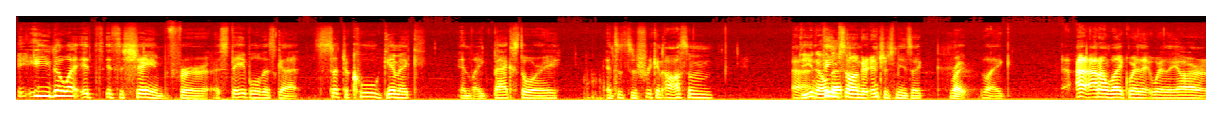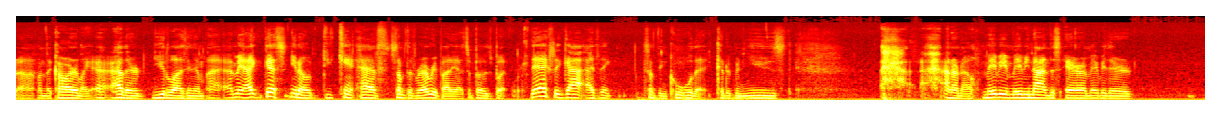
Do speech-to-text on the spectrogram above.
You know what? It's it's a shame for a stable that's got such a cool gimmick and like backstory and such a freaking awesome uh, Do you know theme song or interest music. Right. Like, I, I don't like where they where they are uh, on the card, like how they're utilizing them. I, I mean, I guess you know you can't have something for everybody, I suppose, but they actually got, I think, something cool that could have been used. I don't know. Maybe maybe not in this era. Maybe they're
